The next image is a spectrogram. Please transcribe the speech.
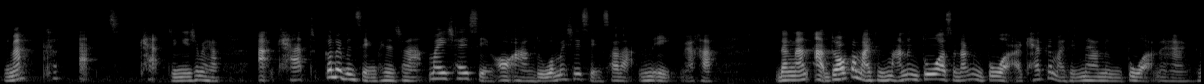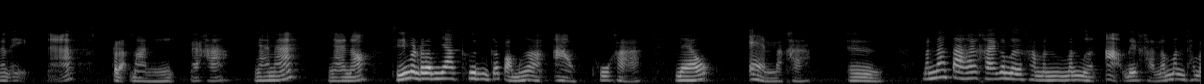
เห็นไหม cat cat อย่างนี้ใช่ไหมคะ a cat ก็เลยเป็นเสียงพยัญชนะ ไม่ใช่เสียงออ่าง หรือว่าไม่ใช่เสียงสระนั่นเองนะคะ ดังนั้น a dog ก็หมายถึงหมาหนึ่งตัวสุนัขหนึ่งตัว a cat ก็หมายถึงแมวหนึ่งตัวนะคะนั่นเองนะประมาณนี้นะคะ ง่ายไหมง่ายเนาะทีนี้มันเริ่มยากขึ้นก็ต่อเมื่ออ้าวครูขาแล้วแอนล่ะคะเออมันหน้าตาคล้ายๆกันเลยค่ะมันมันเหมือนอะเลยค่ะ แล้วมันทำไม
